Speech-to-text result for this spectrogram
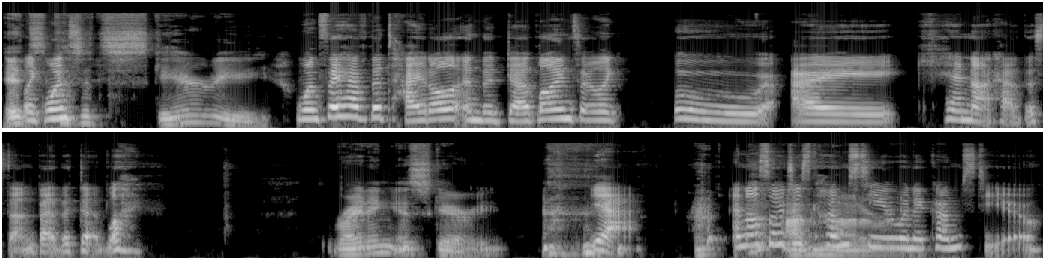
it's like, once- it's scary. Once they have the title and the deadlines, they're like, "Ooh, I cannot have this done by the deadline." Writing is scary. Yeah. And also it just I'm comes to you when it comes to you.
